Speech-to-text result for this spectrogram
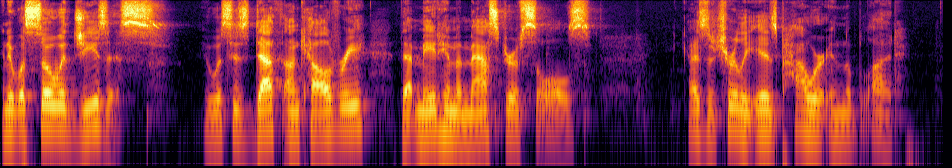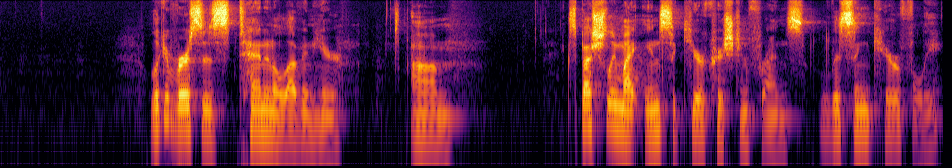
And it was so with Jesus. It was his death on Calvary that made him a master of souls. Guys, there truly is power in the blood. Look at verses 10 and 11 here. Um, especially my insecure Christian friends, listen carefully.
